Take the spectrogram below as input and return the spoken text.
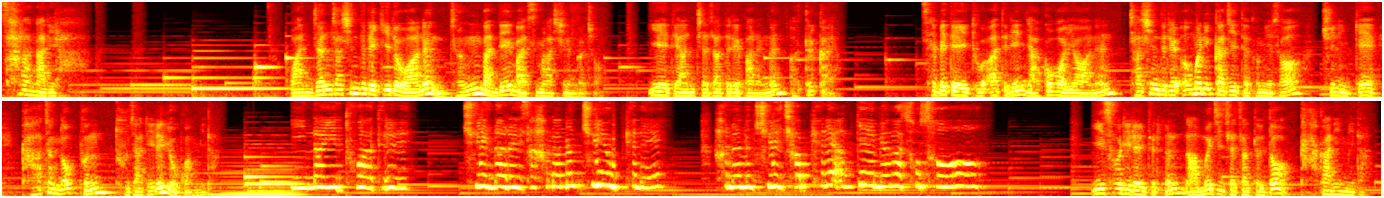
살아나리라. 완전 자신들의 기도와는 정반대의 말씀을 하시는 거죠. 이에 대한 제자들의 반응은 어떨까요? 세베대의 두 아들인 야고보 여호와는 자신들의 어머니까지 대동해서 주님께 가장 높은 두 자리를 요구합니다. 이 나의 두 아들을 주의 나라에서 하나는 주의 우편에 하나는 주의 좌편에 앉게 명하소서 이 소리를 들은 나머지 제자들도 가관입니다.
